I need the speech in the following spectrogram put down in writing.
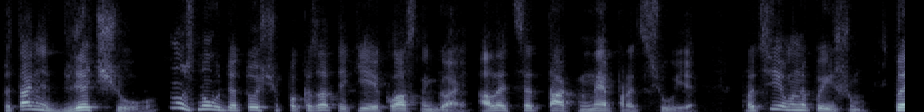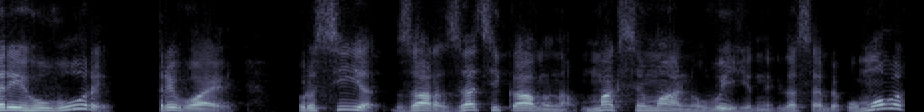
Питання для чого? Ну, знову для того, щоб показати, який є класний гай. Але це так не працює. Працює воно по-іншому. Переговори тривають. Росія зараз зацікавлена в максимально вигідних для себе умовах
